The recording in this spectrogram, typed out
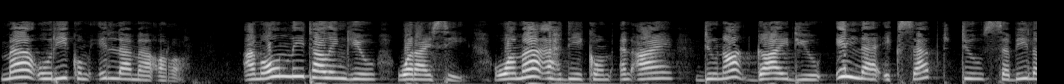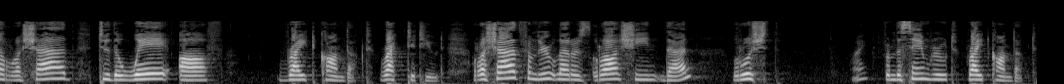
Ma urikum illa ma ara. I'm only telling you what I see. وَمَا أَهْدِيكُمْ And I do not guide you illa except to sabil al-rashad, to the way of right conduct, rectitude. Rashad from the root letters Ra, Sheen, Dal, Rushd, right? From the same root, right conduct.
